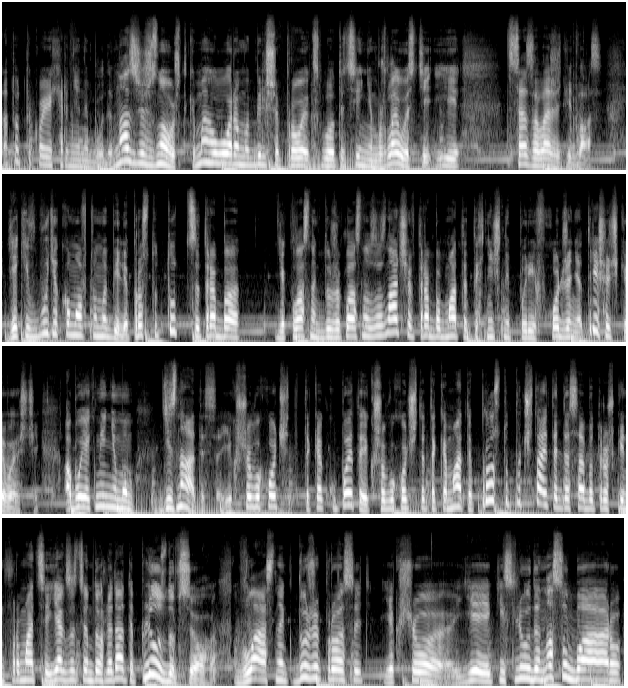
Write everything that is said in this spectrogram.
а тут такої херні не буде. В нас же ж знову ж таки, ми говоримо більше про експлуатаційні можливості, і все залежить від вас. Як і в будь-якому автомобілі. Просто тут це треба, як власник дуже класно зазначив, треба мати технічний поріг входження трішечки вищий. Або, як мінімум, дізнатися. Якщо ви хочете таке купити, якщо ви хочете таке мати, просто почитайте для себе трошки інформації, як за цим доглядати. Плюс до всього, власник дуже просить, якщо є якісь люди на Субару,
